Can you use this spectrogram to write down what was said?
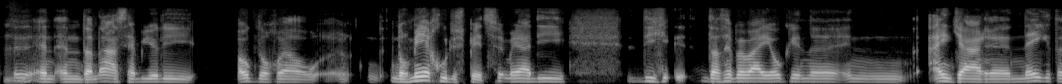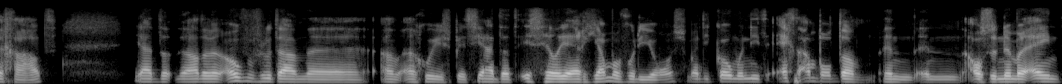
Mm -hmm. uh, en, en daarnaast hebben jullie ook nog wel nog meer goede spitsen. Maar ja, die, die, dat hebben wij ook in, in eind jaren negentig gehad ja, daar hadden we een overvloed aan, uh, aan, aan goede spits. Ja, dat is heel erg jammer voor die jongens. Maar die komen niet echt aan bod dan. En, en als de nummer 1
